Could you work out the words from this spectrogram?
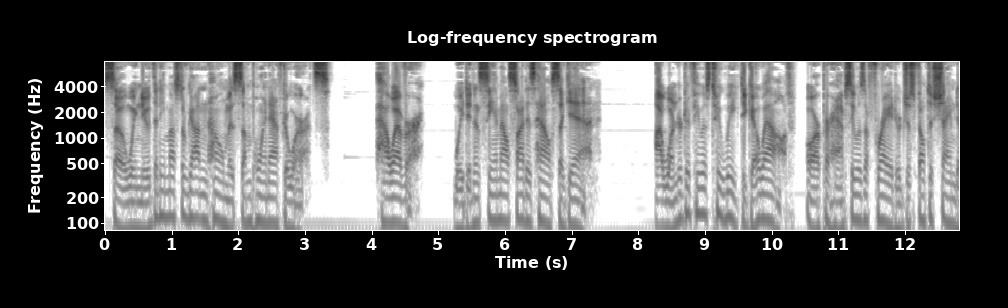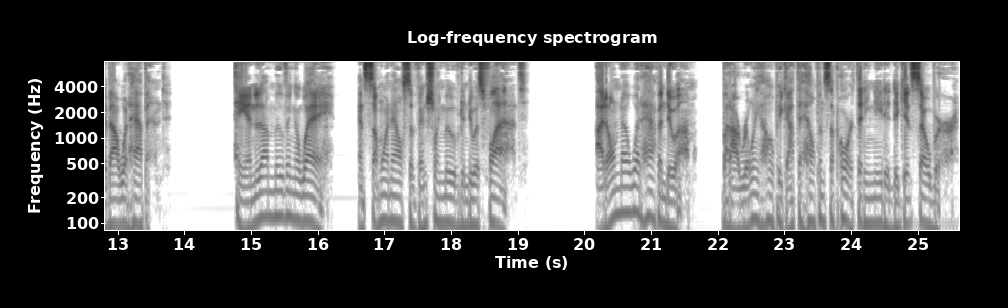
so we knew that he must have gotten home at some point afterwards. However, we didn't see him outside his house again. I wondered if he was too weak to go out, or perhaps he was afraid or just felt ashamed about what happened. He ended up moving away, and someone else eventually moved into his flat. I don't know what happened to him, but I really hope he got the help and support that he needed to get sober.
